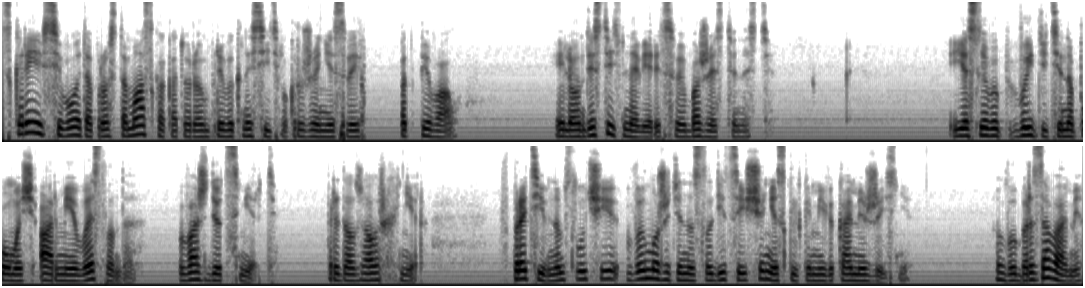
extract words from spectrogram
Скорее всего, это просто маска, которую он привык носить в окружении своих подпевал. Или он действительно верит в свою божественность? «Если вы выйдете на помощь армии Вестланда, вас ждет смерть», — продолжал Рхнер. «В противном случае вы можете насладиться еще несколькими веками жизни. Выбор за вами».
